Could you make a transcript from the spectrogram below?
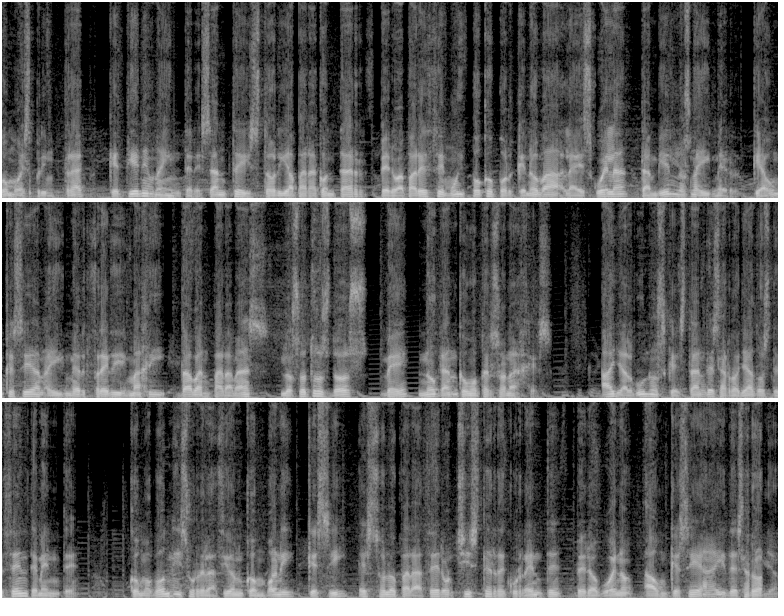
como Springtrap, que tiene una interesante historia para contar, pero aparece muy poco porque no va a la escuela, también los Nightmare, que aunque sean Nightmare Freddy y Maggie, daban para más, los otros dos, B, no dan como personajes. Hay algunos que están desarrollados decentemente. Como Bonnie y su relación con Bonnie, que sí, es solo para hacer un chiste recurrente, pero bueno, aunque sea hay desarrollo.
